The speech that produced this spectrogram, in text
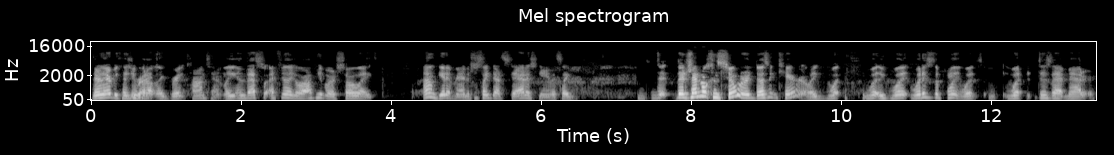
they're there because you right. put out like great content. Like, and that's I feel like a lot of people are so like, I don't get it, man. It's just like that status game. It's like the, the general consumer doesn't care. Like what what what what is the point? What what does that matter?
